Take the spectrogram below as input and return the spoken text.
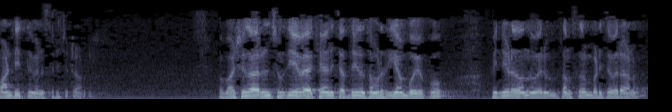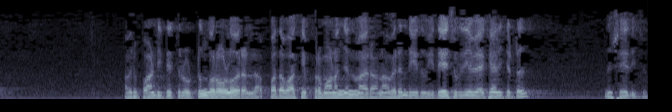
പാണ്ഡിത്യം അനുസരിച്ചിട്ടാണ് അപ്പോൾ ഭാഷ്യകാരൻ ശ്രുതിയെ വ്യാഖ്യാനിച്ച് അദ്വൈതം സമർത്ഥിക്കാൻ പോയപ്പോൾ പിന്നീട് വന്നവരും സംസ്കൃതം പഠിച്ചവരാണ്. അവർ പാണ്ഡിത്യത്തിൽ ഒട്ടും കുറവുള്ളവരല്ല പദവാക്യ പ്രമാണജ്ഞന്മാരാണ് അവരെന്ത് ചെയ്തു? ഇതേ ശ്രുതിയെ വ്യാഖ്യാനിച്ചിട്ട് നിഷേധിച്ചു.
